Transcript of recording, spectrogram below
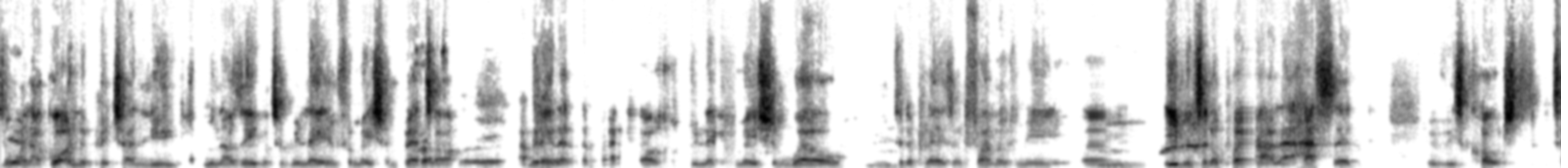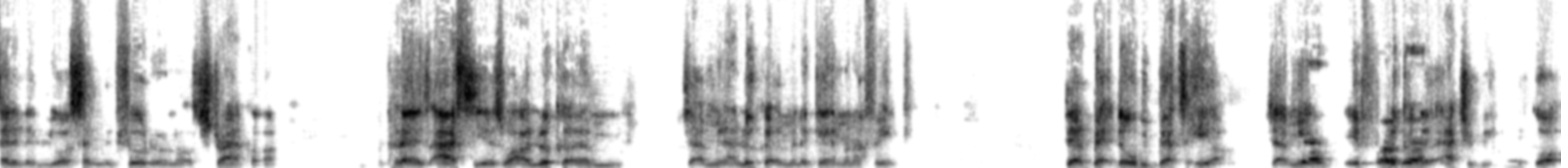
So Yeah. when I got on the pitch, I knew. I mean, I was able to relay information better. I played at the back. I was relaying information well Mm. to the players in front of me. Um, Even to the point now, like Hass said, with his coach telling him you're a centre midfielder and not a striker. The players I see as well, I look at them. Do you know what I mean? I look at them in the game and I think they're bet they'll be better here. Do you know what I mean? Yeah. If Well, look yeah. at the attributes they've got,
